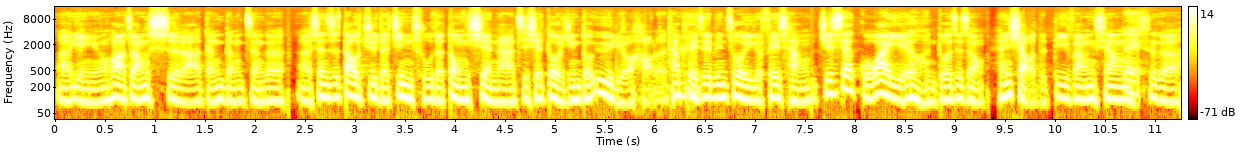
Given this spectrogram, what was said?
呃演员化妆室啦等等，整个呃甚至道具的进出的动线啊，这些都已经都预留好了。它可以这边做一个非常，其实在国外也有很多这种很小的地方，像这个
